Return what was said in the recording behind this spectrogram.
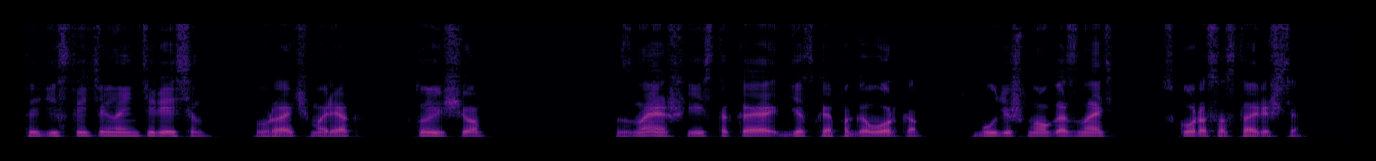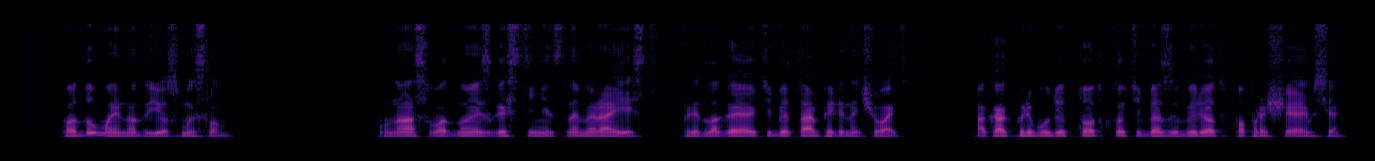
Ты действительно интересен. Врач, моряк. Кто еще? Знаешь, есть такая детская поговорка. Будешь много знать, скоро состаришься. Подумай над ее смыслом. У нас в одной из гостиниц номера есть. Предлагаю тебе там переночевать. А как прибудет тот, кто тебя заберет, попрощаемся.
